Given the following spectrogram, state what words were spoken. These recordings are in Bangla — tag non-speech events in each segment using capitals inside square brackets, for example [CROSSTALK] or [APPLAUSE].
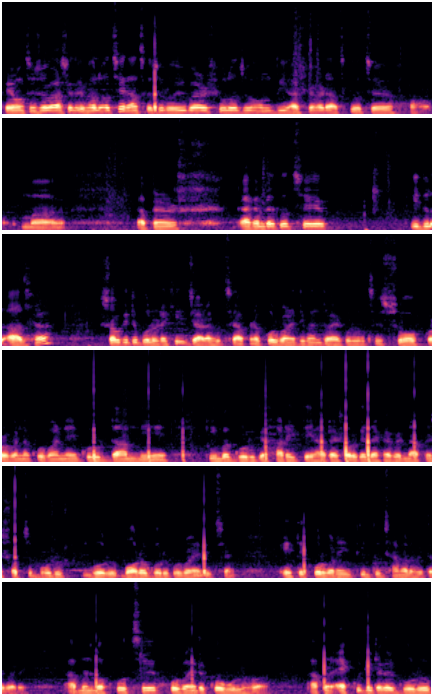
কেমন আছেন সবাই আশা করি ভালো আছেন। আজকে হচ্ছে রবিবার, ষোলো জুন, দুই আষাঢ়। আজকে হচ্ছে আপনার আগামীকালকে হচ্ছে ঈদুল আজহা। সবাইকে একটু বলে রাখি, যারা হচ্ছে আপনারা কোরবানি দেবেন, দয়া করে হচ্ছে শো অফ করবেন না কোরবানি। গরুর দাম নিয়ে কিংবা গরুকে হাঁটাইতে, হাঁটায় সবাইকে দেখাবেন না, আপনি সবচেয়ে বড় গরু বড় গরু কোরবানি দিচ্ছেন। এতে কোরবানি কিন্তু ঝামেলা হতে পারে। আপনার লক্ষ্য হচ্ছে কোরবানিটা কবুল হওয়া। আপনার এক কোটি টাকার গরু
